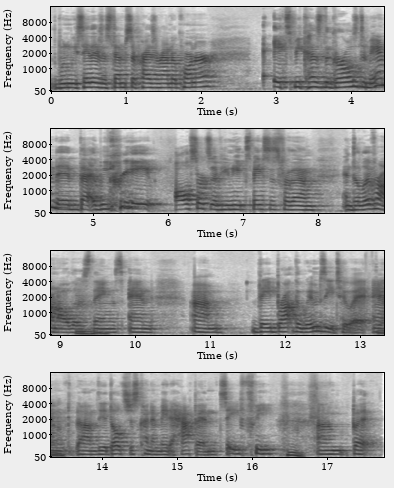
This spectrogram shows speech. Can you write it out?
when we say there's a STEM surprise around a corner, it's because the girls demanded that we create all sorts of unique spaces for them and deliver on all those mm-hmm. things and um, they brought the whimsy to it and um, the adults just kind of made it happen safely um, but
